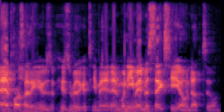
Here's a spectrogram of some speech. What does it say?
And plus, I think he was he was a really good teammate. And when he made mistakes, he owned up to them.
